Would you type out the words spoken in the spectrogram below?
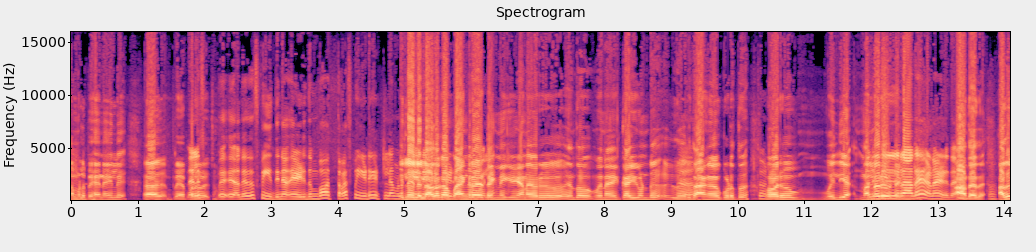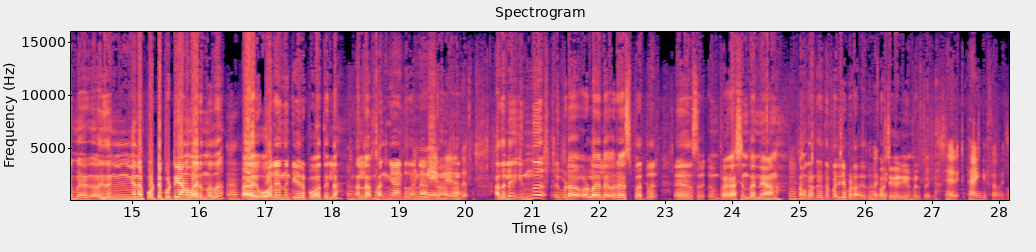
നമ്മൾ പേനയിൽ പേപ്പർ അതായത് സ്പീഡിന് എഴുതുമ്പോ അത്ര സ്പീഡ് കിട്ടില്ല ഇല്ല ഇല്ല ഇല്ല. അതൊക്കെ ഭയങ്കര. ടെക്നിക്കാണ് ഒരു എന്തോ പിന്നെ കൈ കൊണ്ട് ഒരു താങ്ങ കൊടുത്ത് ഒരു വലിയ നല്ലൊരു അതെ അതെ അത്. ഇതിങ്ങനെ പൊട്ടി പൊട്ടിയാണ് വരുന്നത്. ഓലയൊന്നും കീറി പോകത്തില്ല നല്ല ഭംഗിയായിട്ട് തന്നെ അതിൽ ഇന്ന് ഇവിടെ ഉള്ളതിൽ ഒരു എക്സ്പെർട്ട് പ്രകാശൻ തന്നെയാണ്. നമുക്ക് അദ്ദേഹത്തെ പരിചയപ്പെടാം ഇത് കുറച്ച് കഴിയുമ്പോഴത്തേക്ക്. ശരി. താങ്ക് യു സോ മച്ച്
